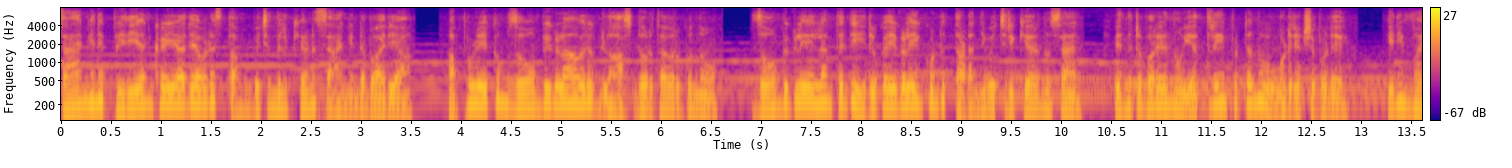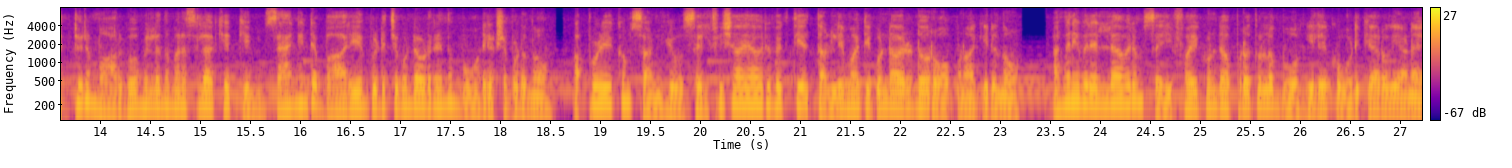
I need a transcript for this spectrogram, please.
സാങ്ങിനെ പിരിയാൻ കഴിയാതെ അവിടെ സ്തംഭിച്ചു നിൽക്കുകയാണ് സാങ്ങിന്റെ ഭാര്യ. അപ്പോഴേക്കും സോംബികൾ ആ ഒരു ഗ്ലാസ് ഡോർ തകർക്കുന്നു. സോംബികളെയെല്ലാം തന്റെ ഇരു കൈകളെയും കൊണ്ട് തടഞ്ഞു വെച്ചിരിക്കുകയായിരുന്നു സാങ്. എന്നിട്ട് പറയുന്നു എത്രയും പെട്ടെന്ന് ഓടി രക്ഷപ്പെട്. ഇനി മറ്റൊരു മാർഗവുമില്ലെന്ന് മനസ്സിലാക്കിയ കിം സാങ്ങിന്റെ ഭാര്യയും പിടിച്ചുകൊണ്ട് അവിടെ നിന്നും ബോഡി രക്ഷപ്പെടുന്നു. അപ്പോഴേക്കും സൺഹ്യു സെൽഫിഷായ ഒരു വ്യക്തിയെ തള്ളി മാറ്റിക്കൊണ്ട് ആ ഒരു ഡോർ ഓപ്പൺ ആക്കിയിരുന്നു. അങ്ങനെ ഇവരെല്ലാവരും സേഫായിക്കൊണ്ട് അപ്പുറത്തുള്ള ബോഗിയിലേക്ക് ഓടിക്കാറുകയാണ്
